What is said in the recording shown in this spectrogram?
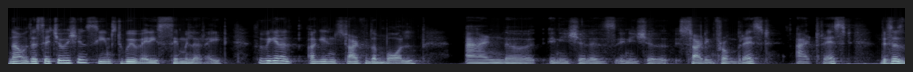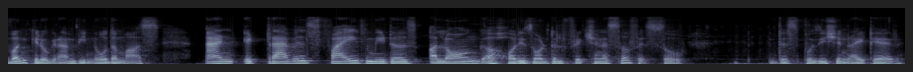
Now the situation seems to be very similar, right? So we can again start with the ball and uh, initial is initial starting from rest at rest. This is one kilogram. We know the mass. And it travels 5 meters along a horizontal frictionless surface. So this position right here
